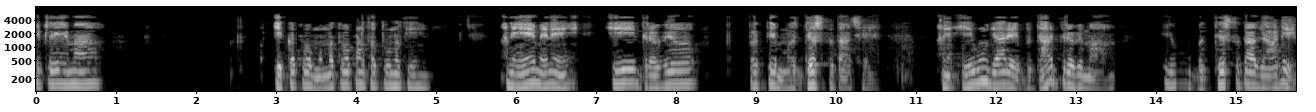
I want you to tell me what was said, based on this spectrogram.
એટલે એમાં એકત્વ, મમત્વ પણ થતું નથી. અને એમ એને એ દ્રવ્ય પ્રત્યે મધ્યસ્થતા છે. અને એવું જ્યારે બધા જ દ્રવ્યમાં એવું મધ્યસ્થતા જાગે,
